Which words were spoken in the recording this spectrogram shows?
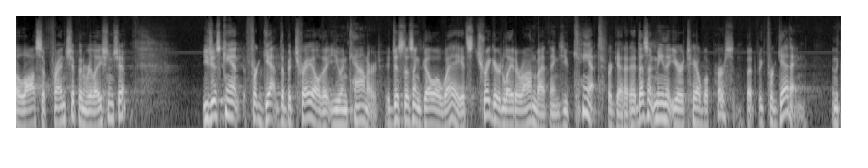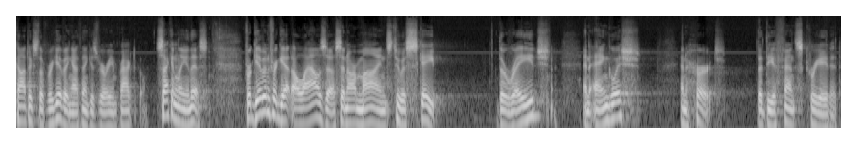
a loss of friendship and relationship. You just can't forget the betrayal that you encountered. It just doesn't go away. It's triggered later on by things. You can't forget it. It doesn't mean that you're a terrible person, but forgetting in the context of forgiving, I think, is very impractical. Secondly, in this, Forgive and forget allows us in our minds to escape the rage and anguish and hurt that the offense created.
